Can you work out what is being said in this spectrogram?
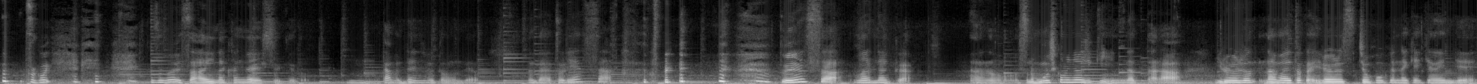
すごい すごいさ、安易な考えしてるけど。うん、多分大丈夫と思うんだよ。だからとりあえずさ、とりあえずさ、まあなんか、あの、その申し込みの時期になったら、いろいろ名前とかいろいろ情報送んなきゃいけないんで、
